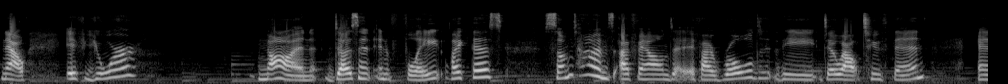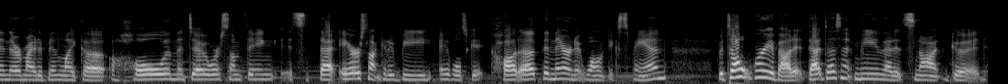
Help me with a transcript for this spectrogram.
Now, if your naan doesn't inflate like this, sometimes I found if I rolled the dough out too thin and there might have been like a, a hole in the dough or something, it's that air is not going to be able to get caught up in there and it won't expand. But don't worry about it. That doesn't mean that it's not good.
